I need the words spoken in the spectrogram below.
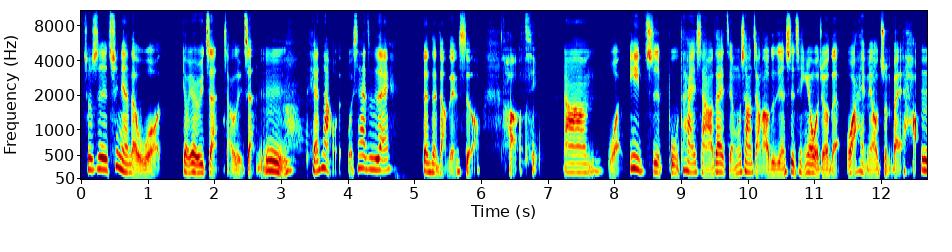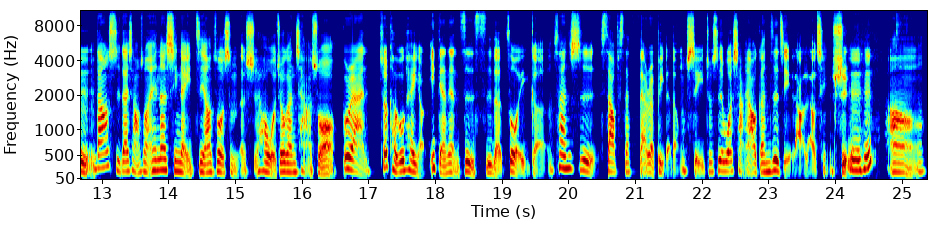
就是去年的我有忧郁症、焦虑症。嗯，天哪，我我现在就是在认真讲这件事了。好，请。嗯，我一直不太想要在节目上讲到这件事情，因为我觉得我还没有准备好。嗯当时在想说，哎，那新的一季要做什么的时候，我就跟茶说，不然就可不可以有一点点自私的做一个算是 self therapy 的东西，就是我想要跟自己聊聊情绪。嗯哼，嗯，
